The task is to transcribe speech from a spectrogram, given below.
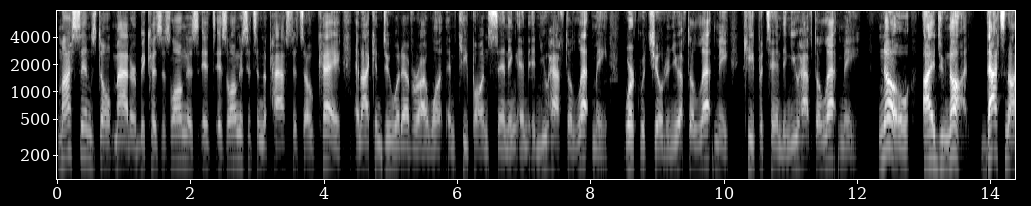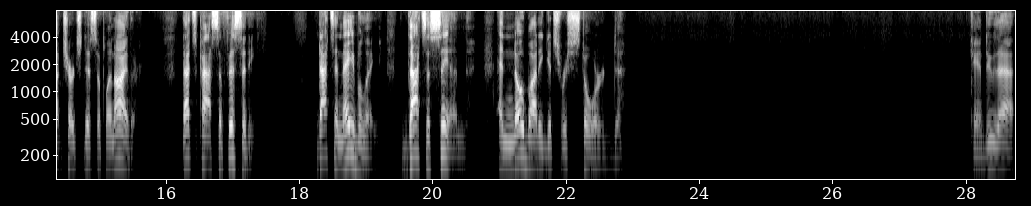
my sins don't matter because as long as it's as long as it's in the past it's okay and i can do whatever i want and keep on sinning and, and you have to let me work with children. You have to let me keep attending. You have to let me no i do not. That's not church discipline either. That's pacificity that's enabling. That's a sin and nobody gets restored can't do that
